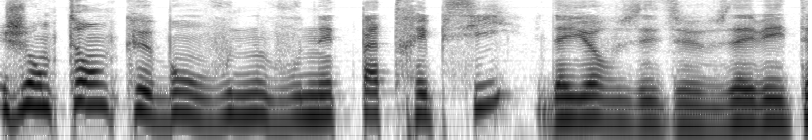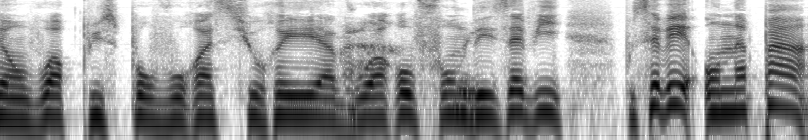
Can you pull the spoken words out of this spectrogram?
J'entends que bon, vous, vous n'êtes pas très psy. D'ailleurs, vous, êtes, vous avez été en voir plus pour vous rassurer, avoir au fond des avis. Vous savez, on n'a pas,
